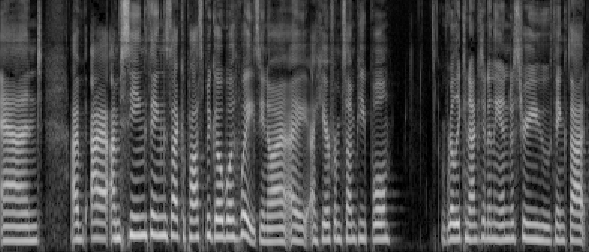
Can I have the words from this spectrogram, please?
And I've, I, i am seeing things that could possibly go both ways. You know, I, I hear from some people really connected in the industry who think that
